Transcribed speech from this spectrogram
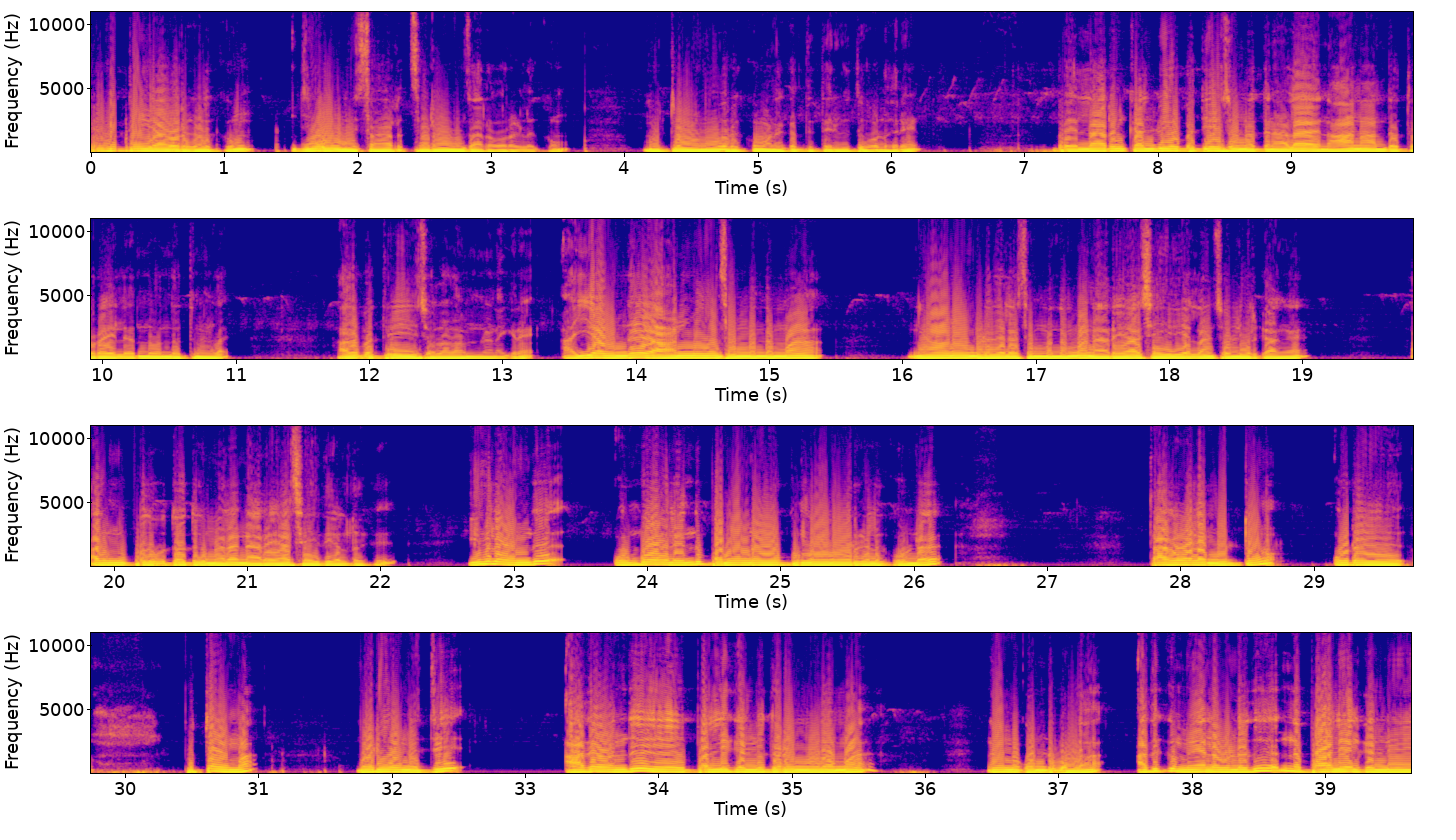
பிரகத்தையா அவர்களுக்கும் ஜீவனி சார் சரவணன் சார் அவர்களுக்கும் மற்றும் அனைவருக்கும் வணக்கத்தை தெரிவித்துக் கொள்கிறேன். இப்போ எல்லாரும் கல்வியை பற்றியே சொன்னதுனால நானும் அந்த துறையிலேருந்து வந்ததுனால அதை பற்றி சொல்லலாம்னு நினைக்கிறேன். ஐயா வந்து ஆன்மீகம் சம்பந்தமாக ஞானம் விடுதலை சம்பந்தமாக நிறையா செய்தியெல்லாம் சொல்லியிருக்காங்க. அது முப்பது புத்தகத்துக்கு மேலே நிறையா செய்திகள் இருக்குது இதில் வந்து ஒம்போதுலேருந்து பன்னெண்டு வகுப்பு மாணவர்களுக்குள்ள தகவலை மட்டும் ஒரு புத்தகமாக வடிவமைத்து அதை வந்து பள்ளி கல்வித்துறை மூலமாக நம்ம கொண்டு போகலாம். அதுக்கு மேலே உள்ளது இந்த பாலியல் கல்வி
